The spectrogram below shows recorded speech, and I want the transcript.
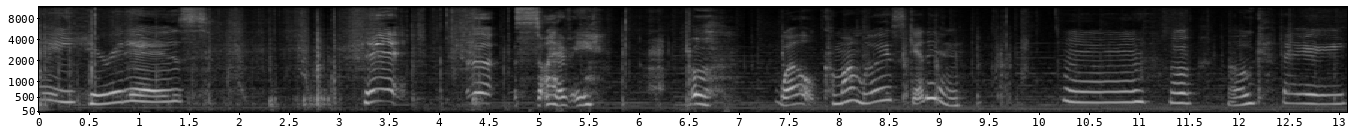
Okay, here it is. so heavy. Ugh. Well, come on, Lewis, get in. Uh, uh, okay.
